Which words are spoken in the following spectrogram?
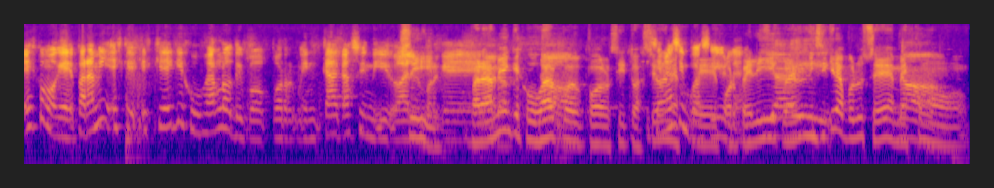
Es como que, para mí, es que, es que hay que juzgarlo tipo por en cada caso individual. sí, porque para mí hay que juzgar no. por, por Si no situaciones, es eh, por películas, ahí- ni siquiera por UCM, es como...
